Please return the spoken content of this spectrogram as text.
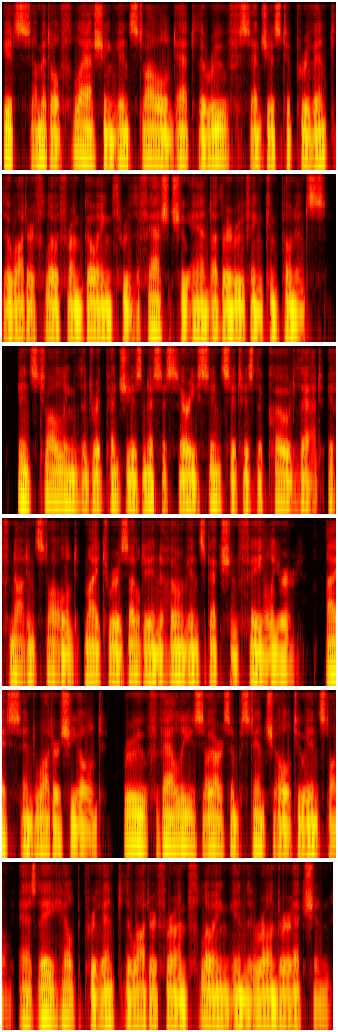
It's a metal flashing installed at the roof's edges to prevent the water flow from going through the fascia and other roofing components. Installing the drip edge is necessary since it is the code that, if not installed, might result in a home inspection failure. Ice and water shield. Roof valleys are substantial to install as they help prevent the water from flowing in the wrong direction.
